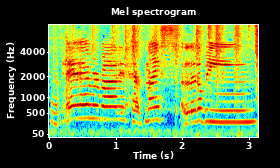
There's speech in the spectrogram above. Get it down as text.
Want everybody to have nice little beans.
